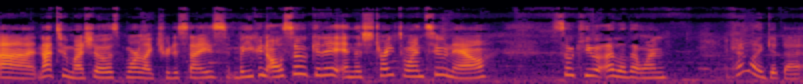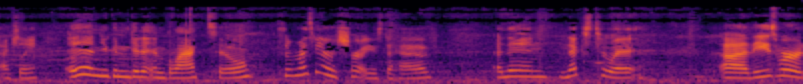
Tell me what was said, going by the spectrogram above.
Uh, not too much though, it's more like true to size. But you can also get it in the striped one too now. So cute, I love that one. I kind of want to get that actually. And you can get it in black too. Because it reminds me of a shirt I used to have. And then next to it, uh, these were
